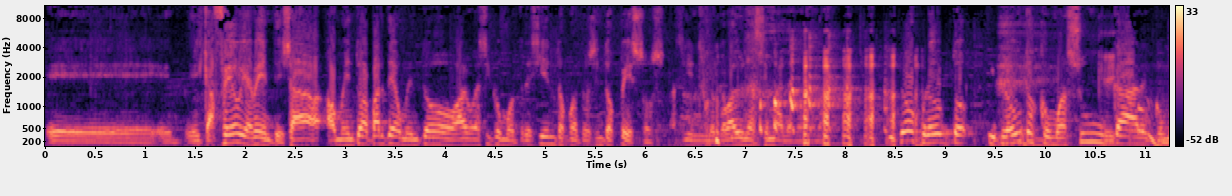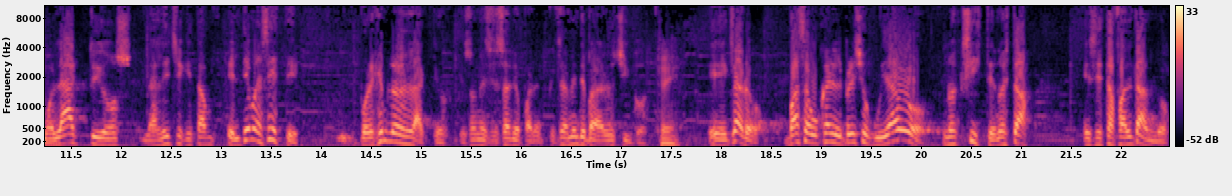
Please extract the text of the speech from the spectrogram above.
Eh, el café, obviamente, ya aumentó, aparte aumentó algo así como 300, 400 pesos, así en lo que va de una semana. Y todos productos, y productos como azúcar, como lácteos, las leches que están... El tema es este. Por ejemplo, los lácteos, que son necesarios para, especialmente para los chicos. Sí. Eh, claro, vas a buscar el precio cuidado, no existe, no está. Ese está faltando.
